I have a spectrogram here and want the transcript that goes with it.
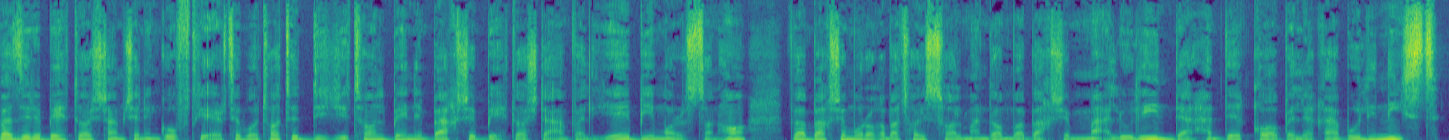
وزیر بهداشت همچنین گفت که ارتباطات دیجیتال بین بخش بهداشت اولیه بیمارستان ها و بخش مراقبت های سالمندان و بخش معلولین در حد قابل قبولی نیست.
